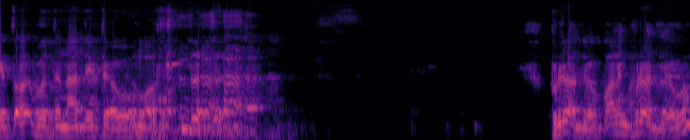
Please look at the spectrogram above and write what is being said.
Kita buat nanti Dawud. berat ya, paling berat ya, apa?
